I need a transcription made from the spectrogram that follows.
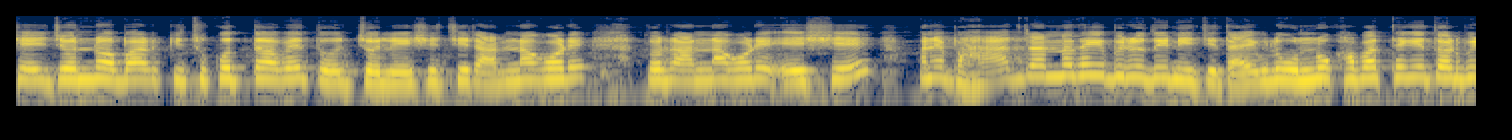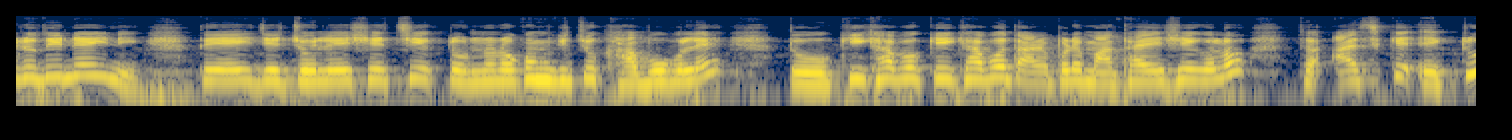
সেই জন্য আবার কিছু করতে হবে। তো চলে এসেছি রান্নাঘরে। তো রান্নাঘরে এসে মানে ভাত রান্না থেকে বিরোধী নিচ্ছি। তাই বলে অন্য খাবার থেকে তো আর বিরোধী নেইনি। তো এই যে চলে এসেছি, একটু অন্যরকম কিছু খাব বলে। তো কি খাব, কি খাব, তারপরে মাথায় এসে গেলো। তো আজকে একটু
